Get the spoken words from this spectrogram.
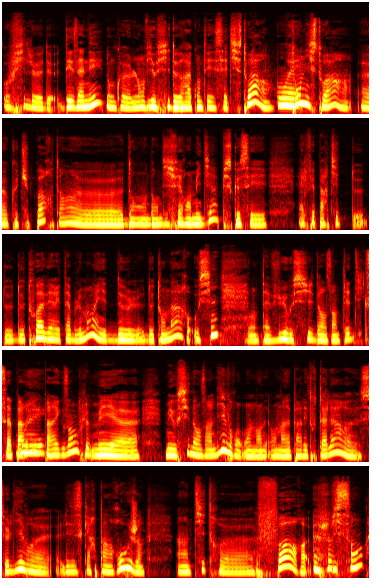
au fil des années, donc euh, l'envie aussi de raconter cette histoire, ton histoire euh, que tu portes hein, euh, dans, dans, différents médias, puisque c'est, elle fait partie de, de, de, toi véritablement et de, de ton art aussi. On t'a vu aussi dans un TEDx à Paris, par exemple, mais mais aussi dans un livre. On en, on en a parlé tout à l'heure. Ce livre, Les Escarpins rouges, un titre fort, puissant,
